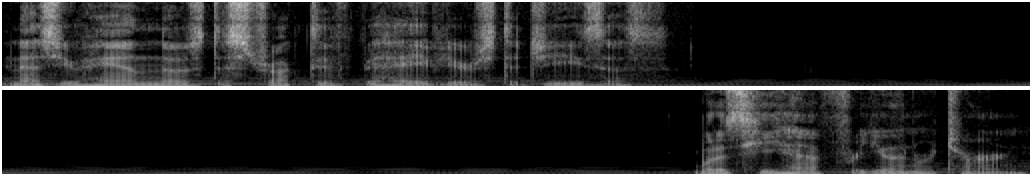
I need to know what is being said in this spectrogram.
And as you hand those destructive behaviors to Jesus, what does He have for you in return?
